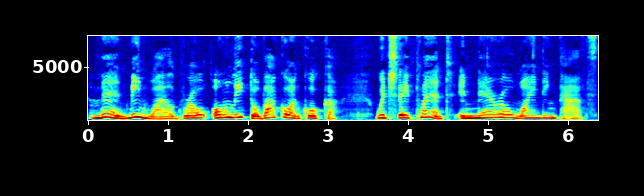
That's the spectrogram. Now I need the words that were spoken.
The men, meanwhile, grow only tobacco and coca, which they plant in narrow, winding paths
